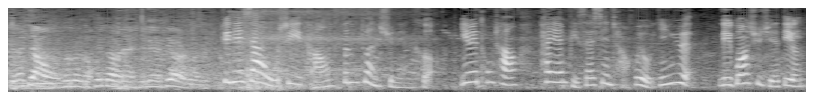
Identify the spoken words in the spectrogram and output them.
今天下午是那个分段练习练第二段。这天下午是一堂分段训练课，因为通常攀岩比赛现场会有音乐，李光旭决定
